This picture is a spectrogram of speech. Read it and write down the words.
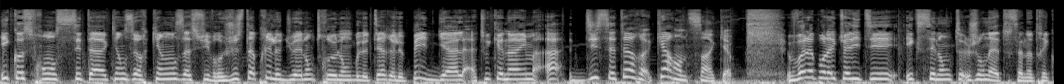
Écosse-France, c'est à 15h15 à suivre juste après le duel entre l'Angleterre et le Pays de Galles à Twickenham à 17h45. Voilà pour l'actualité. Excellente journée à tous à notre écoute.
